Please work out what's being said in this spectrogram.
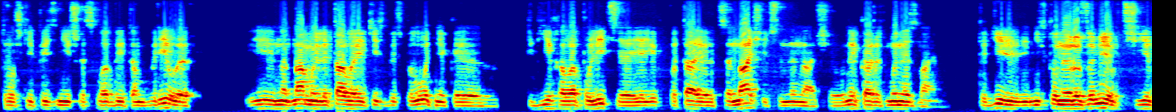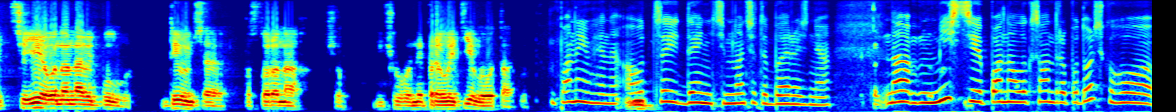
трошки пізніше склади там горіли, і над нами літали якісь безпілотники. Під'їхала поліція, я їх питаю, це наші чи не наші. Вони кажуть, ми не знаємо. Тоді ніхто не розумів, чи чиє воно навіть було дивимося по сторонах, щоб нічого не прилетіло. Отак от. Пане Євгене, а от цей день, 17 березня, на місці пана Олександра Подольського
